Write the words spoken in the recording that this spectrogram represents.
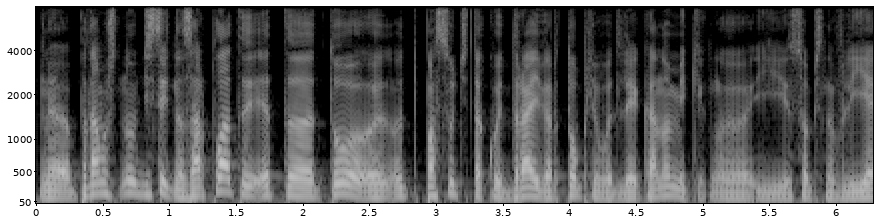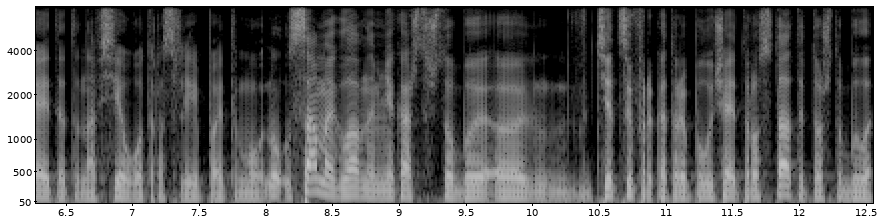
потому что, ну, действительно, зарплаты это то, э, это, по сути, такой драйвер топлива для экономики, э, и, собственно, влияет это на все отрасли. Поэтому, ну, самое главное, мне кажется, чтобы э, те цифры, которые получает Росстат, и то, что было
